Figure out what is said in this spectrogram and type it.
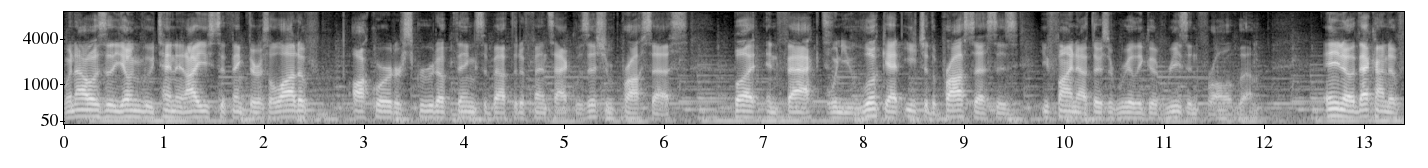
when I was a young lieutenant, I used to think there was a lot of awkward or screwed up things about the defense acquisition process. But in fact, when you look at each of the processes, you find out there's a really good reason for all of them. And you know, that kind of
